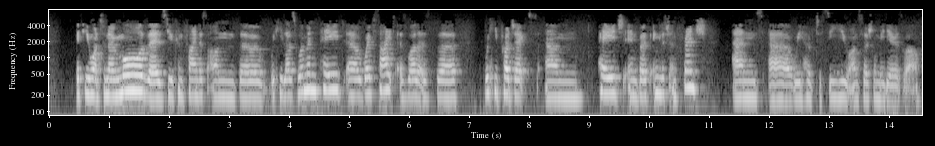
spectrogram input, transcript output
If you want to know more, there's you can find us on the Wiki Loves Women page uh, website as well as the Wiki Project um, page in both English and French. And uh, we hope to see you on social media as well.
